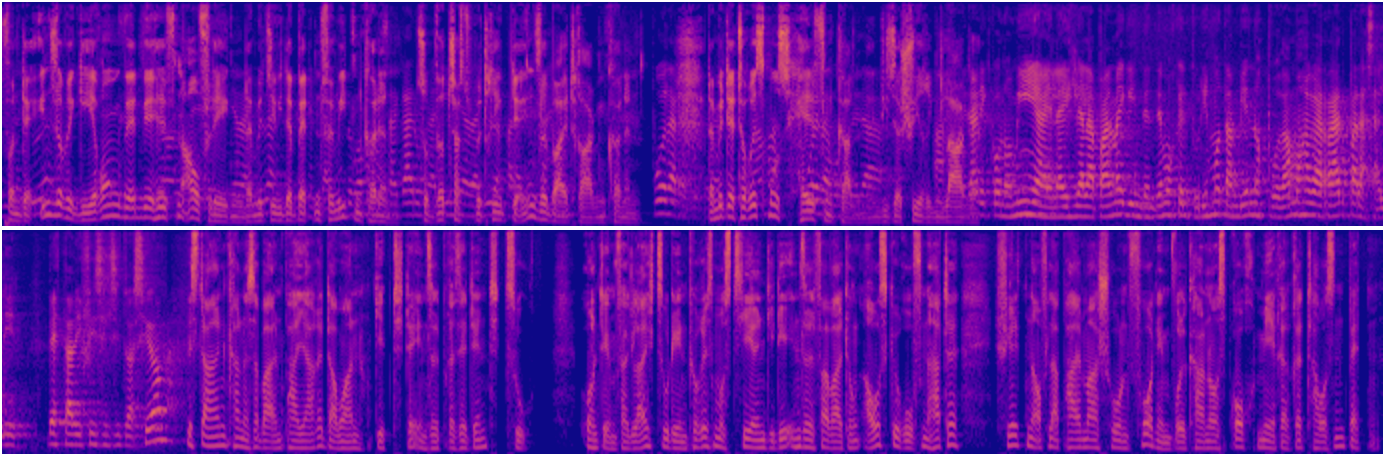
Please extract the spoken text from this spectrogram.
Von der Inselregierung werden wir Hilfen auflegen, damit sie wieder Betten vermieten können, zum Wirtschaftsbetrieb der Insel beitragen können, damit der Tourismus helfen kann in dieser schwierigen Lage. Bis dahin kann es aber ein paar Jahre dauern, gibt der Inselpräsident zu. Und im Vergleich zu den Tourismuszielen, die die Inselverwaltung ausgerufen hatte, fehlten auf La Palma schon vor dem Vulkanausbruch mehrere tausend Betten.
